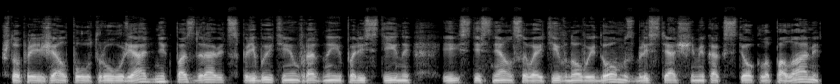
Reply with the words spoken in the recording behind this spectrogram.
что приезжал поутру урядник поздравить с прибытием в родные Палестины и стеснялся войти в новый дом с блестящими, как стекла, полами,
